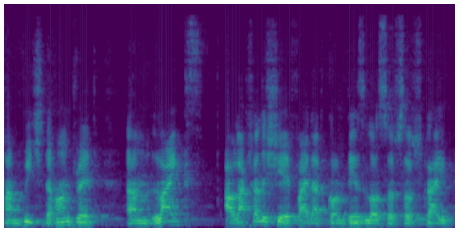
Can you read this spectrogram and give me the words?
um, reach the 100 um, likes i'll actually share a file that contains lots of subscribe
